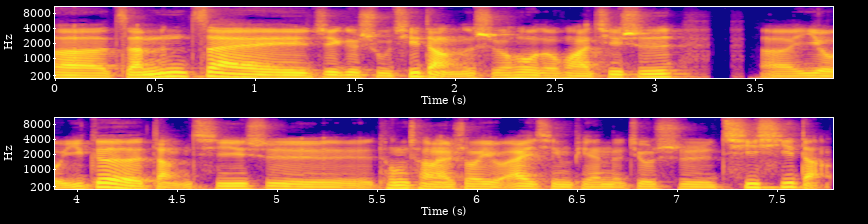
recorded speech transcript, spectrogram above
呃，咱们在这个暑期档的时候的话，其实呃有一个档期是通常来说有爱情片的，就是七夕档。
